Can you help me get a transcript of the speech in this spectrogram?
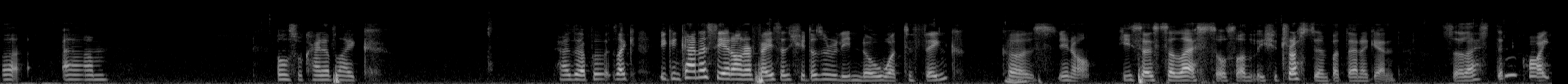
but um also kind of like how do I put it? like you can kind of see it on her face that she doesn't really know what to think because you know he says Celeste so suddenly she trusts him but then again Celeste didn't quite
